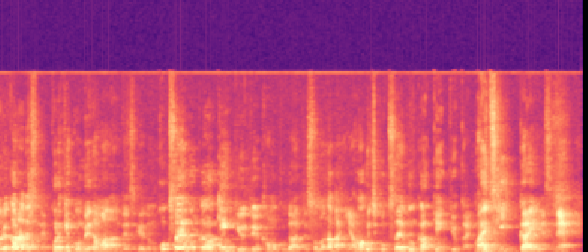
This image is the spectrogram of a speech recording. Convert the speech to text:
それからですねこれ結構目玉なんですけれども国際文化学研究という科目があってその中に山口国際文化学研究会毎月1回ですね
